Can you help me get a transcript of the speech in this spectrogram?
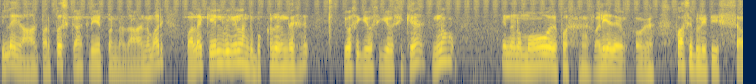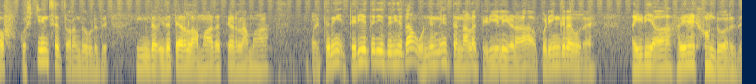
இல்லை யார் பர்பஸ்க்காக க்ரியேட் பண்ணதா? அந்த மாதிரி பல கேள்விகள் அந்த புக்கில் இருந்து யோசிக்க யோசிக்க யோசிக்க இன்னும் என்னென்னமோ ஒரு ப- வழிய பாசிபிலிட்டிஸ் ஆஃப் கொஸ்டின்ஸை திறந்து விடுது. இந்த இதை தேடலாமா அதை தேடலாமா? இப்போ தெரிய தெரிய தெரிய தெரிய தான் ஒன்றுமே தன்னால் தெரியலையடா அப்படிங்கிற ஒரு ஐடியாவே கொண்டு வருது.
